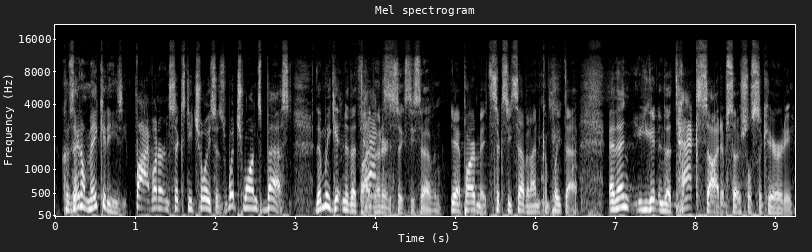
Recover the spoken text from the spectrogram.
because they don't make it easy. 560 choices. Which one's best? Then we get into the tax. 567. Yeah, pardon me. 67. I didn't complete that. And then you get into the tax side of Social Security.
